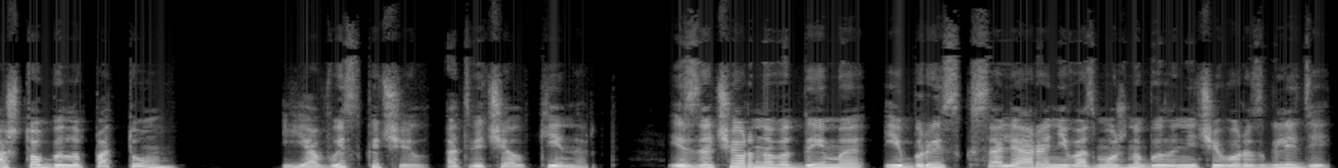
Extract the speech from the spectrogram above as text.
А что было потом? Я выскочил, — отвечал Киннерт. Из-за черного дыма и брызг соляра невозможно было ничего разглядеть.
